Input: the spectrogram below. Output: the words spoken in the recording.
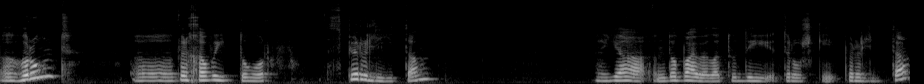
Ґрунт е, верховий торф з перлітом. Я додала туди трошки перліта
